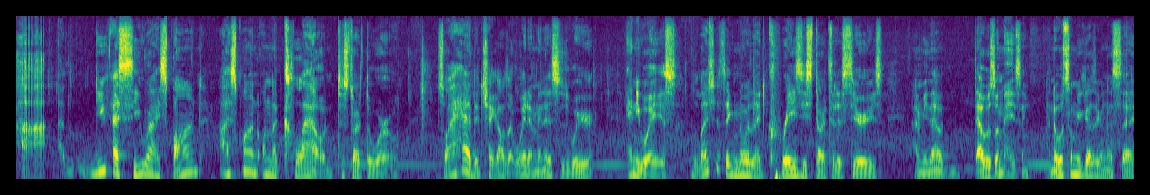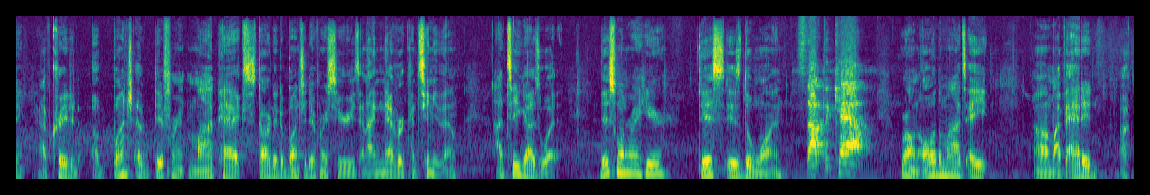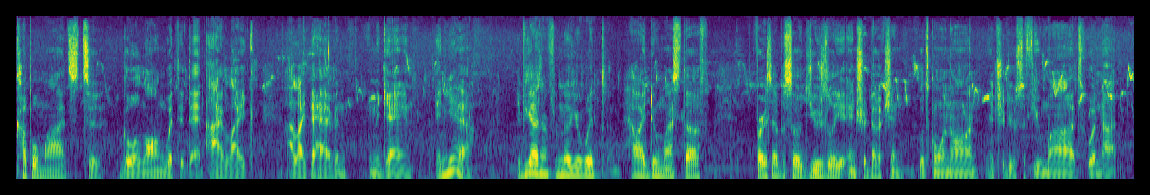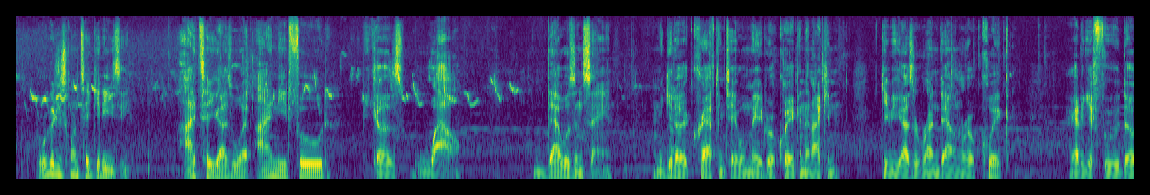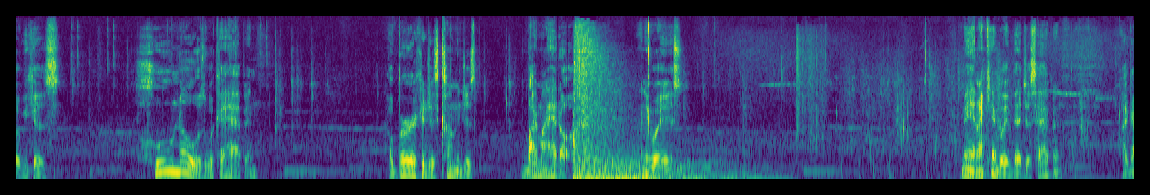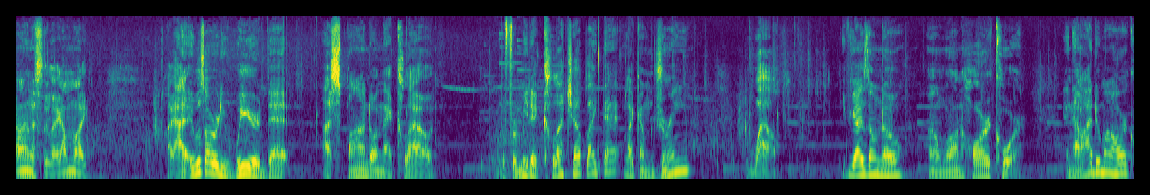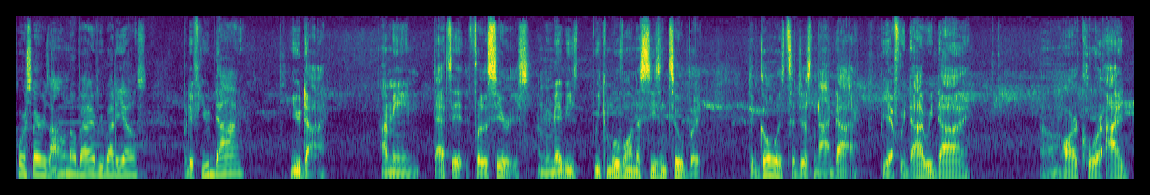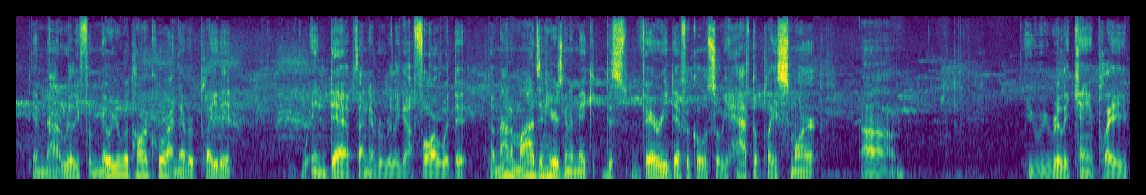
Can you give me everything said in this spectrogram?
do you guys see where I spawned? I spawned on the cloud to start the world. So I had to check. I was like, wait a minute, this is weird. Anyways, let's just ignore that crazy start to this series. I mean, that that was amazing. I know what some of you guys are going to say. I've created a bunch of different mod packs, started a bunch of different series, and I never continue them. I tell you guys what, this one right here, this is the one. Stop the cap. We're on all the mods 8. Um, I've added a couple mods to go along with it that I like I like to have in, in the game. And yeah, if you guys aren't familiar with how I do my stuff, First episode's usually an introduction, what's going on, introduce a few mods, whatnot. But we're just gonna take it easy. I tell you guys what, I need food because wow, that was insane. Let me get a crafting table made real quick and then I can give you guys a rundown real quick. I gotta get food though because who knows what could happen. A bird could just come and just bite my head off. Anyways. Man, I can't believe that just happened. Like honestly, like I'm like, like I, it was already weird that I spawned on that cloud, but for me to clutch up like that, like I'm Dream, wow. If you guys don't know, um, we're on hardcore, and how I do my hardcore servers, I don't know about everybody else, but if you die, you die. I mean, that's it for the series. I mean, maybe we can move on to season two, but the goal is to just not die. But yeah, if we die, we die um, hardcore. I am not really familiar with hardcore. I never played it in depth. I never really got far with it. The amount of mods in here is going to make this very difficult, so we have to play smart. Um, we, we really can't play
